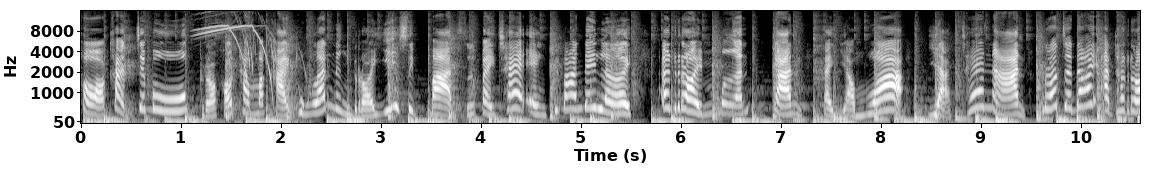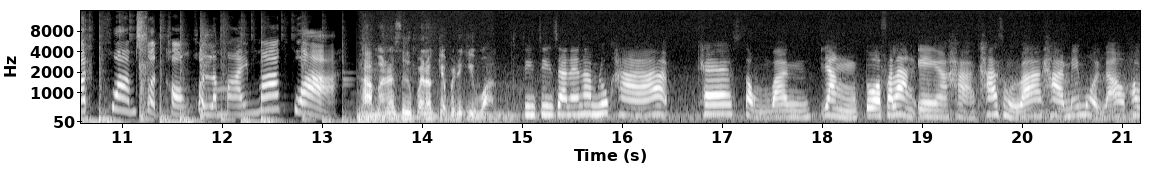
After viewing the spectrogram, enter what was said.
ขอค่ะเจบุกเพราะเขาทำมาขายถุงละ 120 บาท ซื้อไปแช่เองที่บ้านได้เลย อร่อยเหมือนกัน แต่ย้ำว่าอย่าแช่นาน เพราะจะได้อัตรสความสดของผลไม้มากกว่า ถามมันนะซื้อไปแล้วเก็บไว้ได้กี่วัน จริงๆ จะแนะนำลูกค้าแค่ 2 วันอย่างตัวฝรั่งเองอะค่ะ ถ้าสมมติว่าทานไม่หมดแล้วเอาเข้า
